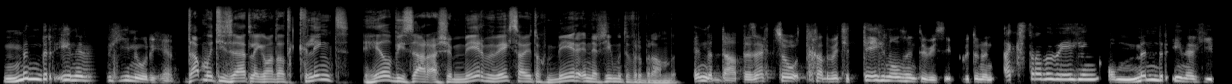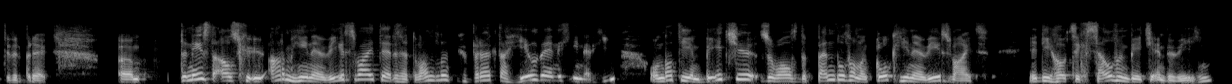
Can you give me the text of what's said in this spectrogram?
minder energie nodig hebben. Dat moet je eens uitleggen, want dat klinkt heel bizar. Als je meer beweegt, zou je toch meer energie moeten verbranden? Inderdaad, het is echt zo. Het gaat een beetje tegen onze intuïtie. We doen een extra beweging om minder energie te verbruiken. Um, Ten eerste, als je je arm heen en weer zwaait tijdens het wandelen, gebruikt dat heel weinig energie, omdat die een beetje zoals de pendel van een klok heen en weer zwaait. Die houdt zichzelf een beetje in beweging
